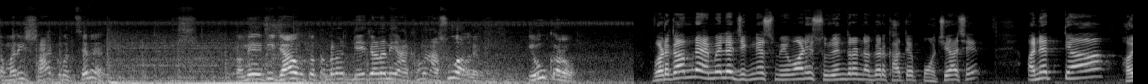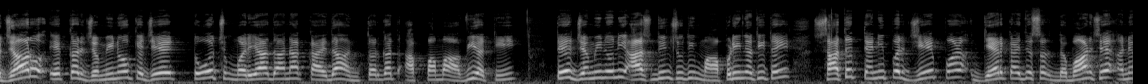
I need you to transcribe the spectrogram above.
તમારી શાક વધશે ને. તમે એથી જાઓ તો તમારા બે જણાની આંખમાં આંસુ આવે. એવું કરો. વડગામના એમએલએ જિજ્ઞેશ મેવાણી સુરેન્દ્રનગર ખાતે પહોંચ્યા છે અને ત્યાં હજારો એકર જમીનો કે જે ટોચ મર્યાદાના કાયદા અંતર્ગત આપવામાં આવી હતી, તે જમીનોની આજ દિન સુધી માપણી નથી થઈ. સાથે તેની પર જે પણ ગેરકાયદેસર દબાણ છે અને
